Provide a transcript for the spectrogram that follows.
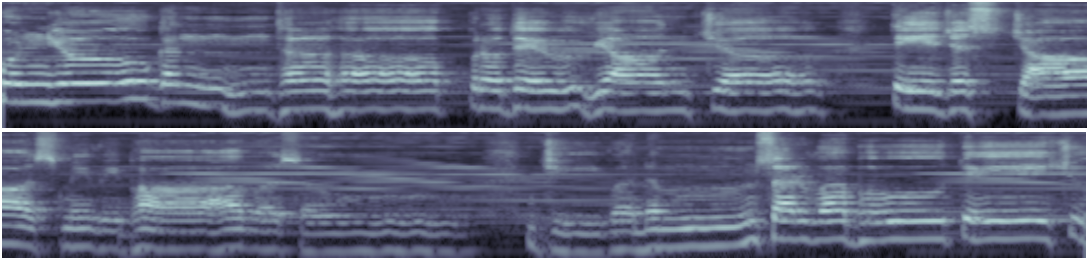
పుణ్యో గంధః పృథివ్యాంచ తేజశ్చాస్మి విభావసౌ జీవనం సర్వభూతేషు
